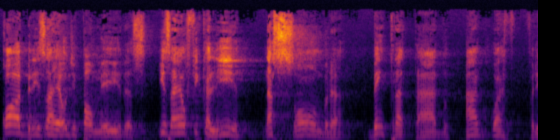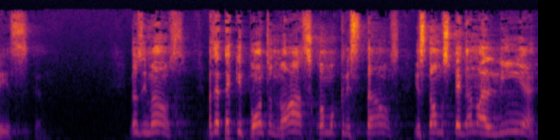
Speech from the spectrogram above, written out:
cobre Israel de palmeiras, Israel fica ali, na sombra, bem tratado, água fresca. Meus irmãos, mas até que ponto nós, como cristãos, estamos pegando a linha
